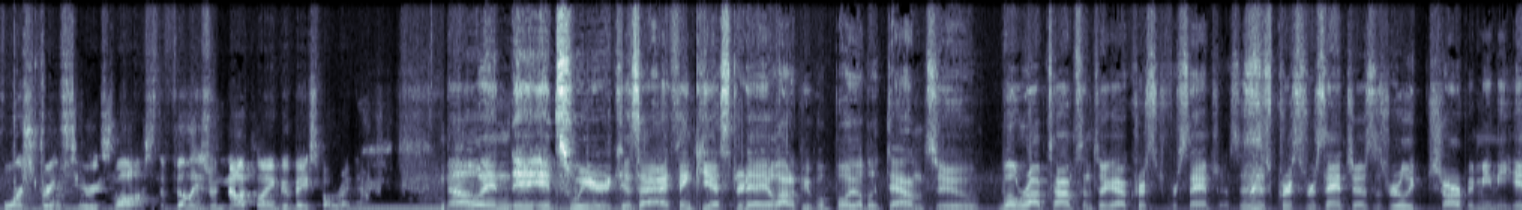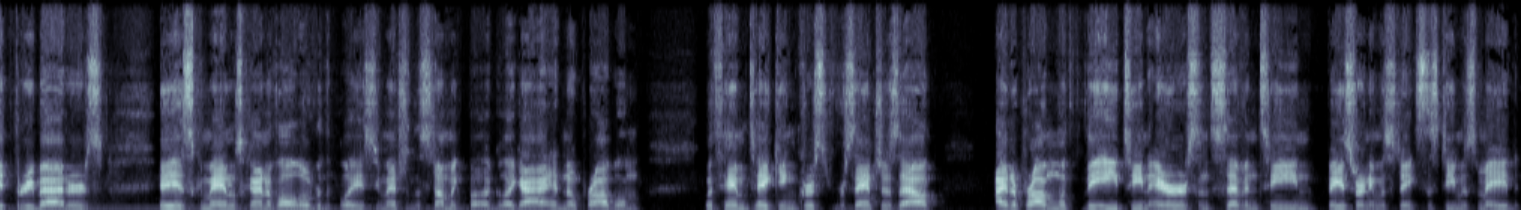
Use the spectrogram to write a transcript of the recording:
four straight series loss. The Phillies are not playing good baseball right now. No, and it's weird because I, think yesterday a lot of people boiled it down to well, Rob Thomson took out Cristopher Sanchez. Is this is Cristopher Sanchez is really sharp. I mean, he hit three batters. His command was kind of all over the place. You mentioned the stomach bug. Like I had no problem with him taking Cristopher Sanchez out. I had a problem with the 18 errors and 17 base running mistakes this team has made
